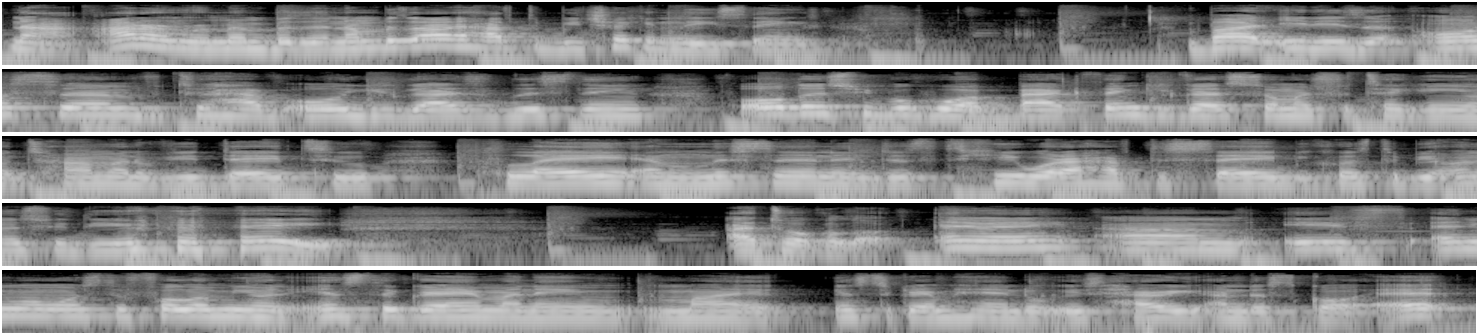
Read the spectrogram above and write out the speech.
Nah, I don't remember the numbers. I have to be checking these things. But it is awesome to have all you guys listening. For all those people who are back, thank you guys so much for taking your time out of your day to play and listen and just hear what I have to say. Because to be honest with you, hey, I talk a lot. Anyway, um, if anyone wants to follow me on Instagram, my name, my Instagram handle is Harry underscore et.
